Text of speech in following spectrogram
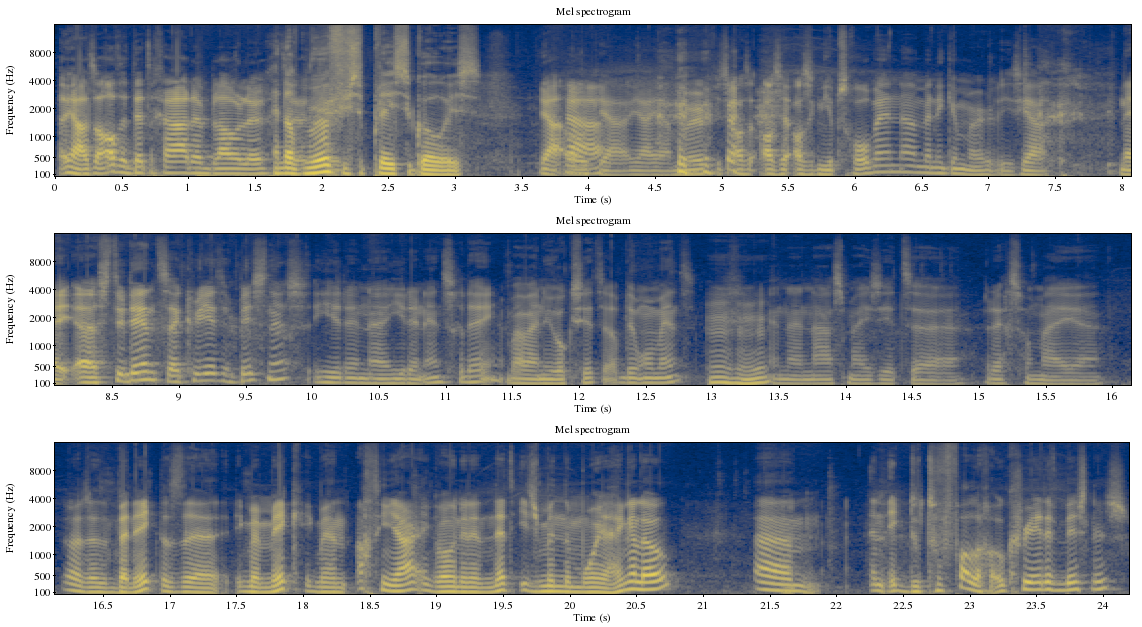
Ja, het is altijd 30 graden, blauwe lucht. En dat Murphy's the place to go is. Ja, Ja. ook, ja, ja, ja. Murphy's. Als, als, als ik niet op school ben, dan ben ik in Murphy's, ja. Nee, eh, student eh, Creative Business hier in, eh, hier in Enschede, waar wij nu ook zitten op dit moment. Mhm. En naast mij zit rechts van mij... Oh, dat ben ik. Dat is de, ik ben Mick. Ik ben 18 jaar. Ik woon in een net iets minder mooie Hengelo. Ehm, en ik doe toevallig ook creative business.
